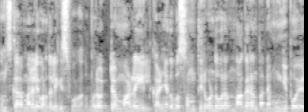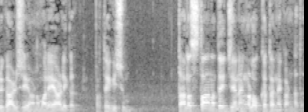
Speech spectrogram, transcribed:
നമസ്കാരം മലയാളി വാർത്തയിലേക്ക് സ്വാഗതം. ഒരൊറ്റ മഴയിൽ കഴിഞ്ഞ ദിവസം തിരുവനന്തപുരം നഗരം തന്നെ മുങ്ങിപ്പോയ ഒരു കാഴ്ചയാണ് മലയാളികൾ പ്രത്യേകിച്ചും തലസ്ഥാനത്തെ ജനങ്ങളൊക്കെ തന്നെ കണ്ടത്.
